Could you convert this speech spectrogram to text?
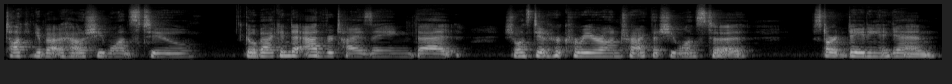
talking about how she wants to go back into advertising, that she wants to get her career on track, that she wants to start dating again.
